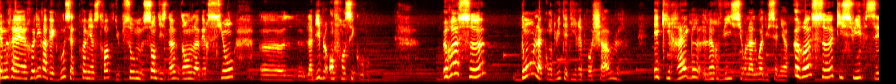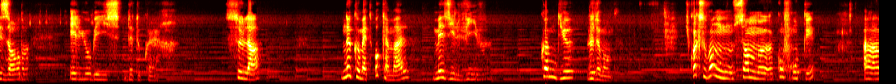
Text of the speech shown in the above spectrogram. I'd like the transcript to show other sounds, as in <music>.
J'aimerais relire avec vous cette première strophe du psaume 119 dans la version euh, de la Bible en français courant. Heureux ceux dont la conduite est irréprochable et qui règlent leur vie sur la loi du Seigneur. Heureux ceux qui suivent ses ordres et lui obéissent de tout cœur. Ceux-là ne commettent aucun mal, mais ils vivent comme Dieu le demande. Je crois que souvent nous sommes euh, confrontés à,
